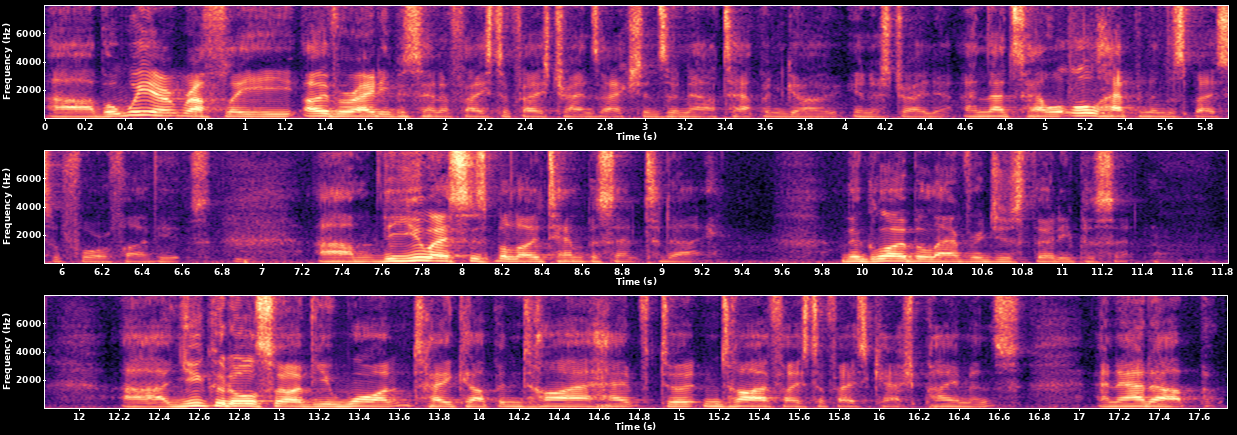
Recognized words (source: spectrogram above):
Uh, but we are at roughly over 80% of face to face transactions are now tap and go in Australia. And that's how it all happened in the space of four or five years. Um, the US is below 10% today. The global average is 30%. Uh, you could also, if you want, take up entire entire face-to-face cash payments and add up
